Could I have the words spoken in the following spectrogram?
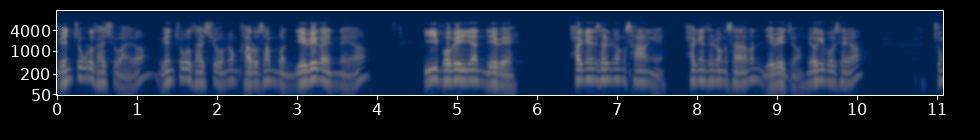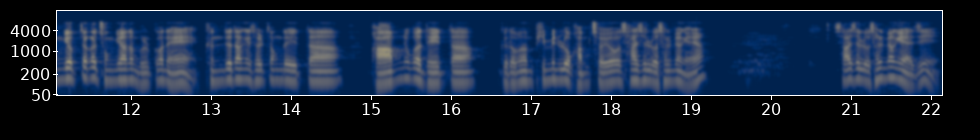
왼쪽으로 다시 와요. 왼쪽으로 다시 오면 가로 3번 예외가 있네요. 이 법에 의한 예외 확인 설명 사항에 확인 설명 사항은 예외죠. 여기 보세요. 중개업자가 중개하는 물건에 근저당이 설정되어 있다. 가압류가 돼 있다. 그러면 비밀로 감춰요? 사실로 설명해요? 사실로 설명해야지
